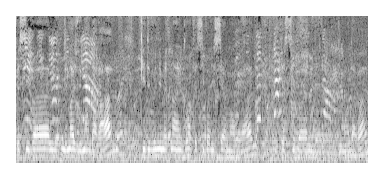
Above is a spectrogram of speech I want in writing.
festival Image du monde arabe, qui est devenu maintenant un grand festival ici à Montréal, le festival euh, du monde arabe.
